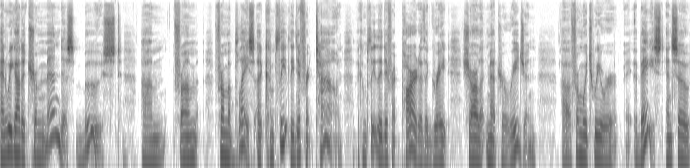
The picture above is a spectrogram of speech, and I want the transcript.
And we got a tremendous boost um, from from a place, a completely different town, a completely different part of the great Charlotte metro region uh, from which we were based. And so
